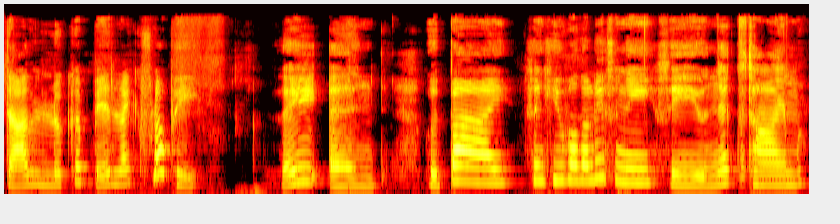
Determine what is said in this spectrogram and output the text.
does look a bit like Floppy. The end. Goodbye. Thank you for the listening. See you next time.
